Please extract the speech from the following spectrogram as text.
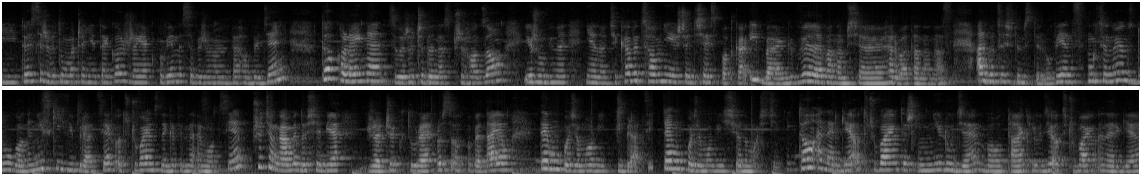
I to jest też wytłumaczenie tego, że jak powiemy sobie, że mamy pechowy dzień, to kolejne złe rzeczy do nas przychodzą i już mówimy, nie no, ciekawe co mnie jeszcze dzisiaj spotka i bang, wylewa nam się herbata na nas albo coś w tym stylu. Więc funkcjonując długo na niskich wibracjach, odczuwając negatywne emocje, przyciągamy do siebie rzeczy, które po prostu odpowiadają temu poziomowi wibracji, temu poziomowi świadomości. I tą energię odczuwają też inni ludzie, bo tak, ludzie odczuwają energię.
